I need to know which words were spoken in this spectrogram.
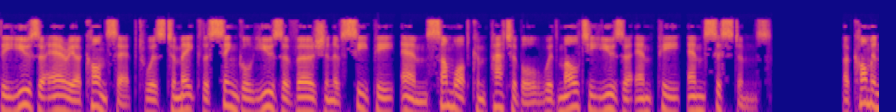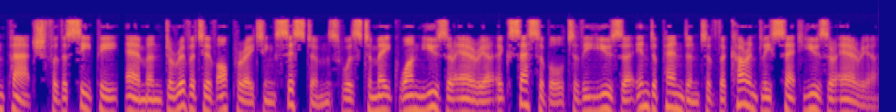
The user area concept was to make the single-user version of CP/M somewhat compatible with multi-user MP/M systems. A common patch for the CP, M and derivative operating systems was to make one user area accessible to the user independent of the currently set user area.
